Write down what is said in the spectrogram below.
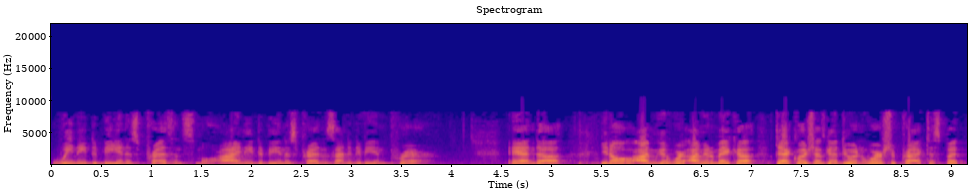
we need to be in His presence more. I need to be in His presence. I need to be in prayer. And, uh, you know, I'm going to make a declaration. I was going to do it in worship practice, but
